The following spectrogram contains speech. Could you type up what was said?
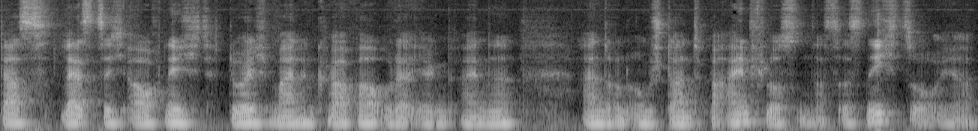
das lässt sich auch nicht durch meinen Körper oder irgendeinen anderen Umstand beeinflussen. Das ist nicht so. Ja.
